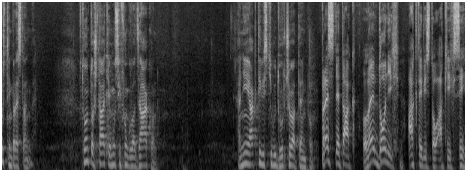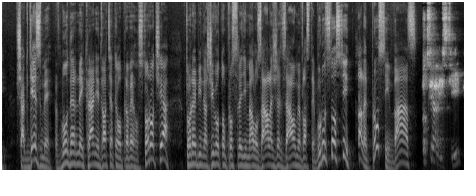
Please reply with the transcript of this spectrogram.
Už s tým prestaňme. V tomto štáte musí fungovať zákon a nie aktivisti budú určovať tempo. Presne tak, len do nich, aktivistov akých si. Však kde sme? V modernej krajine 21. storočia, ktoré by na životnom prostredí malo záležať v záujme vlastnej budúcnosti? Ale prosím vás. Socialisti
